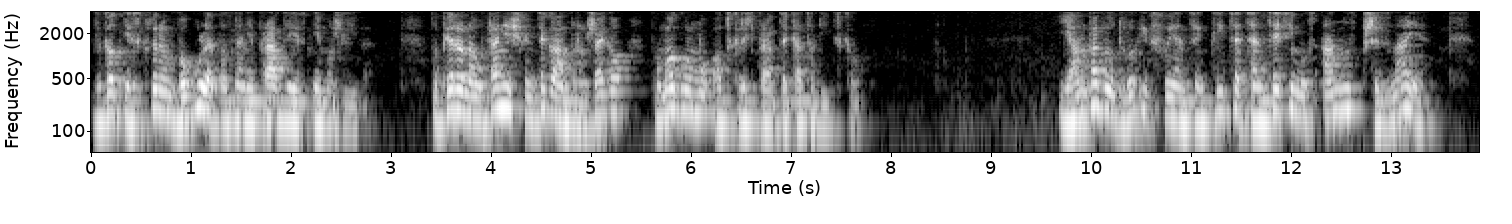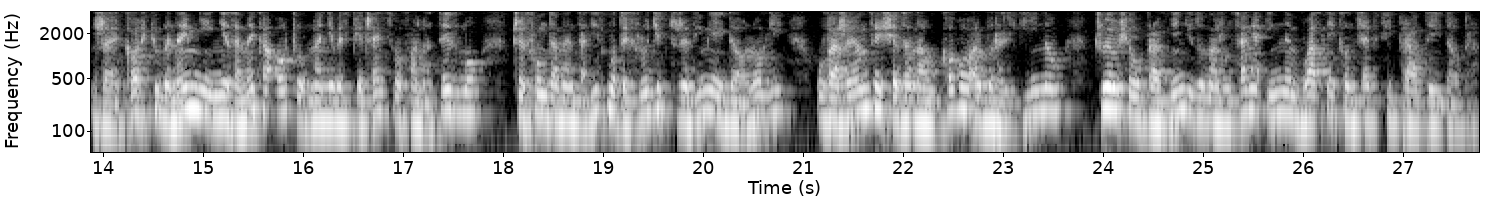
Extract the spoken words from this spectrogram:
zgodnie z którym w ogóle poznanie prawdy jest niemożliwe. Dopiero nauczanie świętego Ambrożego pomogło mu odkryć prawdę katolicką. Jan Paweł II w swojej encyklice Centesimus Annus przyznaje, że Kościół bynajmniej nie zamyka oczu na niebezpieczeństwo fanatyzmu czy fundamentalizmu tych ludzi, którzy w imię ideologii uważającej się za naukową albo religijną czują się uprawnieni do narzucania innym własnej koncepcji prawdy i dobra.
